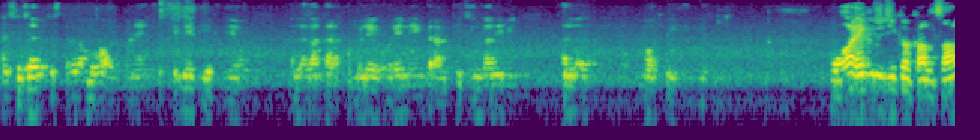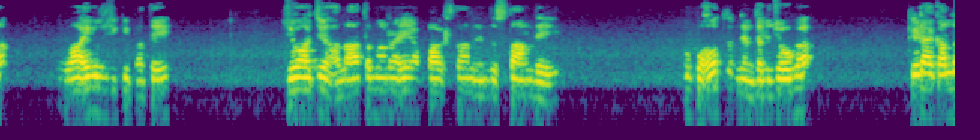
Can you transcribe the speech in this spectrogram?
ਅਸੀਂ ਸਰ ਜਿਸ ਤਰ੍ਹਾਂ ਦਾ ਮਾਹੌਲ ਬਣਿਆ ਤੁਸੀਂ ਕਿਵੇਂ ਦੇਖਦੇ ਹੋ ਲਗਾਤਾਰ ਹਮਲੇ ਹੋ ਰਹੇ ਨੇ ਗ੍ਰਾਂਤੀ ਸਿੰਘਾਂ ਦੀ ਵੀ ਕੱਲ ਮੌਤ ਹੋਈ ਹੈ। ਵਾਹਿਗੁਰੂ ਜੀ ਕਾ ਖਾਲਸਾ ਵਾਹਿਗੁਰੂ ਜੀ ਕੀ ਫਤਿਹ। ਜੋ ਅੱਜ ਹਾਲਾਤ ਬਣ ਰਹੇ ਆ ਪਾਕਿਸਤਾਨ ਹਿੰਦੁਸਤਾਨ ਦੇ ਉਹ ਬਹੁਤ ਨਿੰਦਣਯੋਗ ਆ। ਕਿਹੜਾ ਕੱਲ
